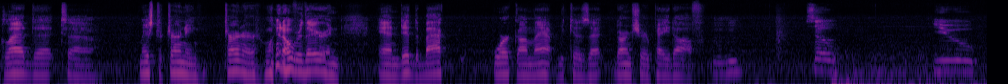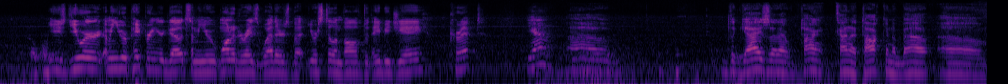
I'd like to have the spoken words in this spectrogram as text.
glad that uh, Mr. Turning Turner went over there and and did the back work on that because that darn sure paid off. Mm-hmm. So, you, you, you were. I mean, you were papering your goats. I mean, you wanted to raise wethers, but you were still involved with ABGA, correct? Yeah. Uh, the guys that I'm talk, kind of talking about, um,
